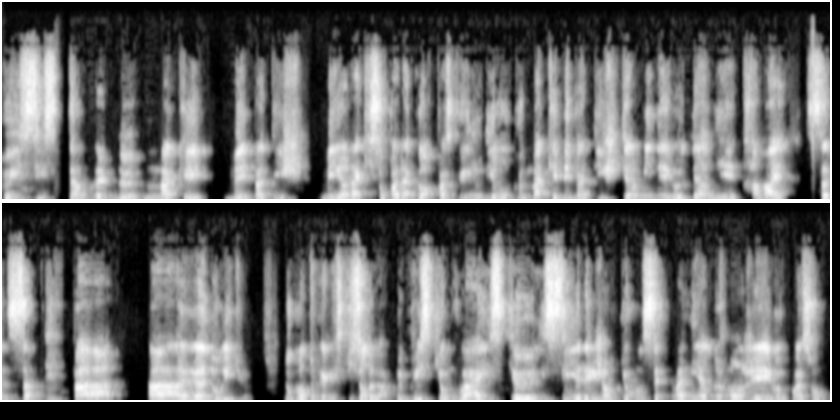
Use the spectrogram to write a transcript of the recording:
que ici c'est un problème de Makebe Patish, mais il y en a qui ne sont pas d'accord parce qu'ils nous diront que Makebe Patish, terminer le dernier travail, ça ne s'applique pas à la nourriture. Donc, en tout cas, qu'est-ce qui sort de là? Puisqu'on voit ici, il y a des gens qui ont cette manière de manger le poisson,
